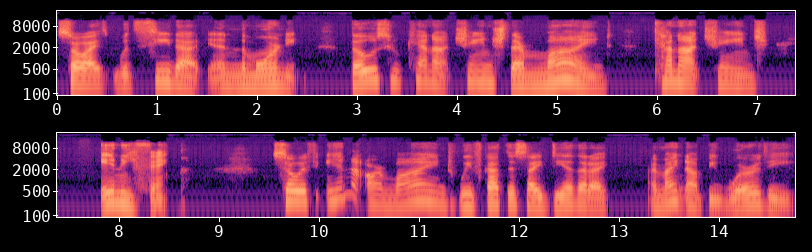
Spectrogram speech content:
So I would see that in the morning. Those who cannot change their mind cannot change anything. So if in our mind we've got this idea that I, I might not be worthy,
